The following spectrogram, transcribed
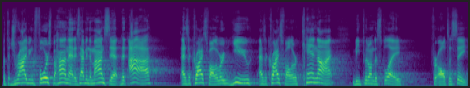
But the driving force behind that is having the mindset that I, as a Christ follower, you, as a Christ follower, cannot be put on display for all to see.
